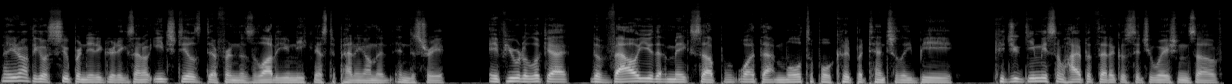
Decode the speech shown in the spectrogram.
now you don't have to go super nitty gritty because I know each deal is different. There's a lot of uniqueness depending on the industry if you were to look at the value that makes up what that multiple could potentially be, could you give me some hypothetical situations of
